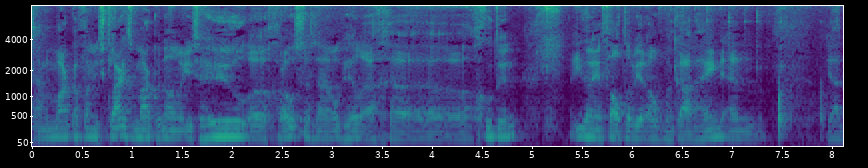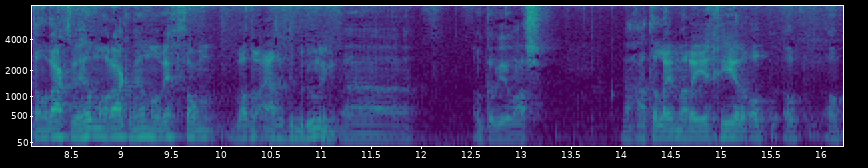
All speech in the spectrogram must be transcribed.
Ja. En dan maken we van iets kleins maken we dan weer iets heel eh groots. Daar zijn we ook heel erg eh, goed in. Iedereen valt er weer over elkaar heen. En ja, dan raken we helemaal, raken we helemaal weg van wat nou eigenlijk de bedoeling eh, ook alweer was. Dan gaat het alleen maar reageren op, op, op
